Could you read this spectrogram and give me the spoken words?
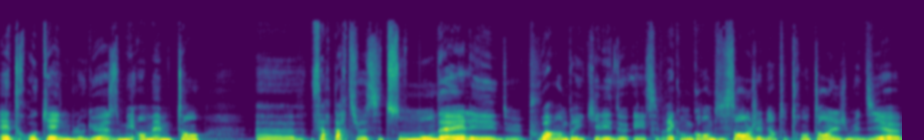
être ok une blogueuse, mais en même temps. Euh, faire partie aussi de son monde à elle et de pouvoir imbriquer les deux. Et c'est vrai qu'en grandissant, j'ai bientôt 30 ans et je me dis, euh,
